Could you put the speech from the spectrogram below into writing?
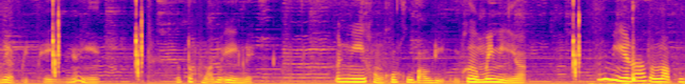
เลือกผิดเพลงนี่แล้วตกหัวตัวเองเลย มันมีของคุณครูเบาดิเพิ่มไม่มีอะไม่มีนะสำหรับคุณ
